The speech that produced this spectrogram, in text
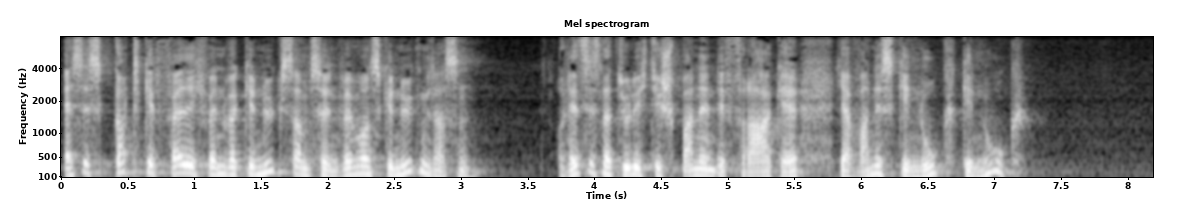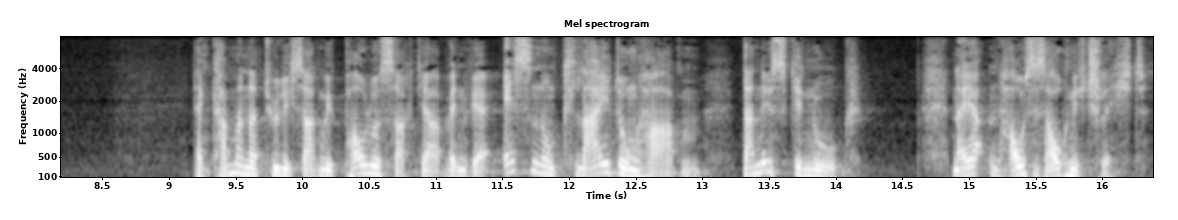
es ist Gott gefällig, wenn wir genügsam sind, wenn wir uns genügen lassen. Und jetzt ist natürlich die spannende Frage, ja, wann ist genug genug? Dann kann man natürlich sagen, wie Paulus sagt, ja, wenn wir Essen und Kleidung haben, dann ist genug. Naja, ein Haus ist auch nicht schlecht.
